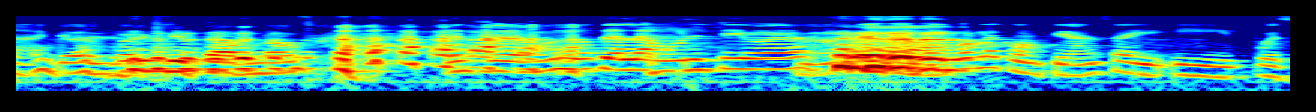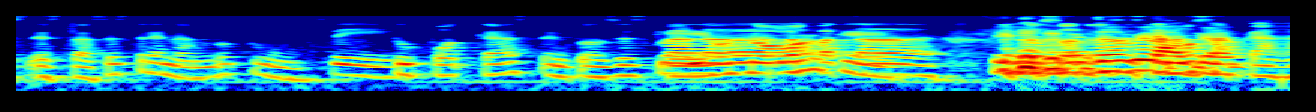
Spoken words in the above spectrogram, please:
Gracias por invitarnos. Esperemos no sea la última. Gracias por la confianza y, y, pues estás estrenando tu, tu podcast, entonces qué honor que, que, nosotros estemos acá.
